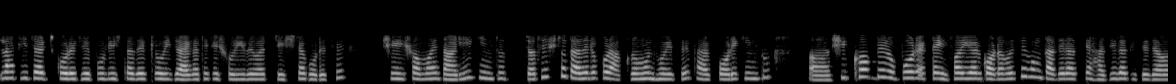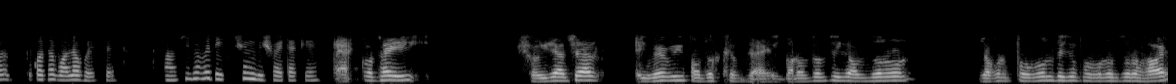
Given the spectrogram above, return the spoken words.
লাঠিচার্জ করেছে, পুলিশ তাদেরকে ওই জায়গা থেকে সরিয়ে দেওয়ার চেষ্টা করেছে। সেই সময় দাঁড়িয়ে কিন্তু যথেষ্ট তাদের উপর আক্রমণ হয়েছে। তারপরে কিন্তু আ শিক্ষকদের ওপর একটা এফআইআর করা হয়েছে এবং তাদের আজকে হাজিরা দিতে যাওয়ার কথা বলা হয়েছে। কীভাবে দেখছেন বিষয়টাকে? এক কথাই স্বৈরাচার এইভাবেই পদক্ষেপ নেয় গণতান্ত্রিক আন্দোলন যখন প্রবল থেকে প্রবলতর হয়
